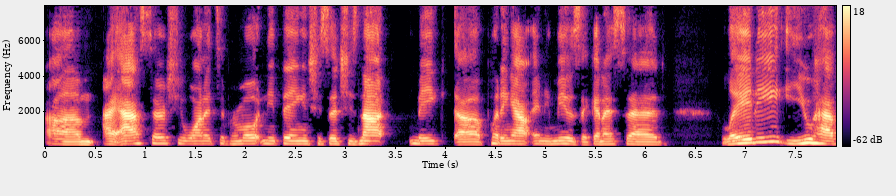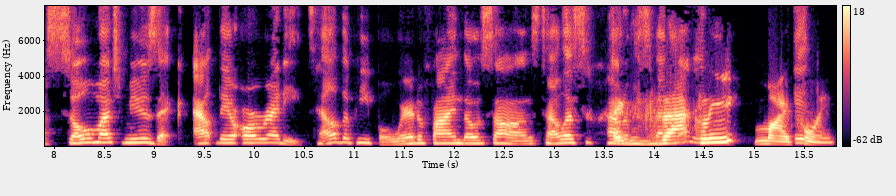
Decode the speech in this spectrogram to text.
um, I asked her if she wanted to promote anything, and she said she's not make uh, putting out any music. And I said, "Lady, you have so much music out there already. Tell the people where to find those songs. Tell us how exactly my it, point."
